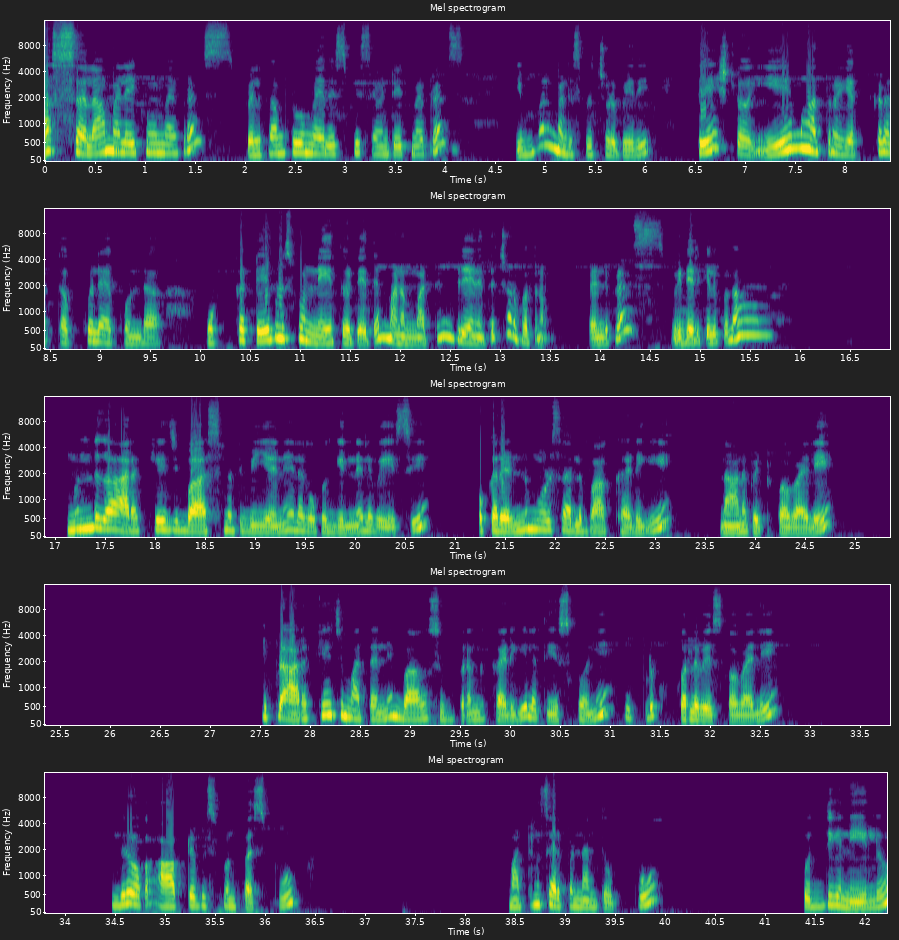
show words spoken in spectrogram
అస్సలం అలైకుమ్ my friends welcome to my recipe seventy eight my friends ఇవాళ మా recipe చూడబోయేది. టేస్ట్లో ఏ మాత్రం ఎక్కడ తక్కువ లేకుండా ఒక్క టేబుల్ స్పూన్ నెయ్యితోటి అయితే మనం మటన్ బిర్యానీ అయితే చూడబోతున్నాం. రండి ఫ్రెండ్స్ వీడియోకి వెళ్ళిపోదాం. ముందుగా అర కేజీ బాస్మతి బియ్యాన్ని ఇలాగ ఒక గిన్నెలో వేసి ఒక రెండు మూడు సార్లు బాగా కడిగి నానబెట్టుకోవాలి. ఇప్పుడు అర కేజీ మటన్ని బాగా శుభ్రంగా కడిగి ఇలా తీసుకొని ఇప్పుడు కుక్కర్లో వేసుకోవాలి. ఇందులో ఒక హాఫ్ టేబుల్ స్పూన్ పసుపు మటన్ సరిపడినంత ఉప్పు కొద్దిగా నీళ్ళు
